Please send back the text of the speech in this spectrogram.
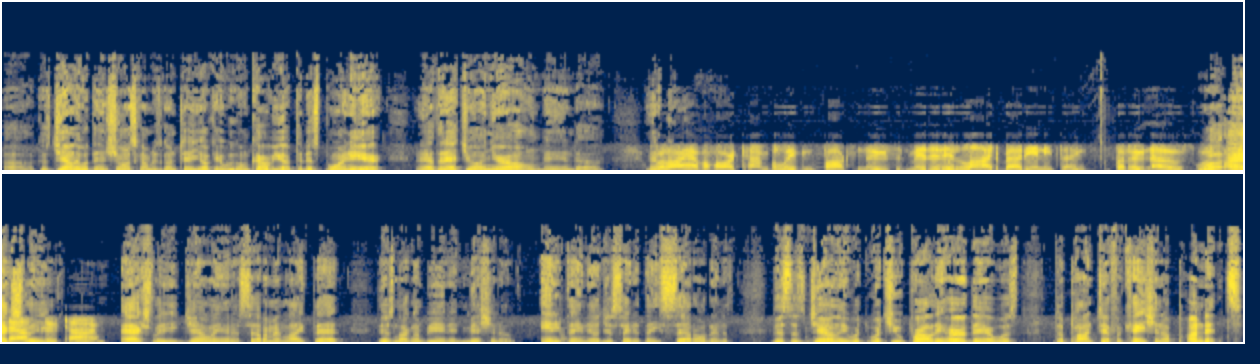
Because generally, what the insurance company is going to tell you, okay, we're going to cover you up to this point here, and after that, you're on your own. And, uh, and Well, I have a hard time believing Fox News admitted it lied about anything, but who knows? We'll Well, find actually- out in due time. actually, generally, in a settlement like that, there's not going to be an admission of anything. They'll just say that they settled. And this is generally what, what you probably heard there was the pontification of pundits,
